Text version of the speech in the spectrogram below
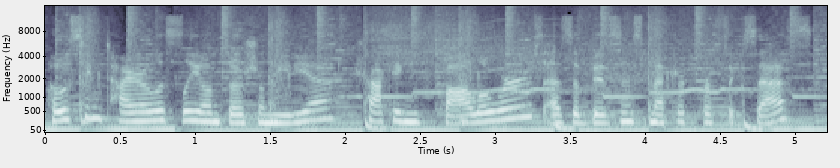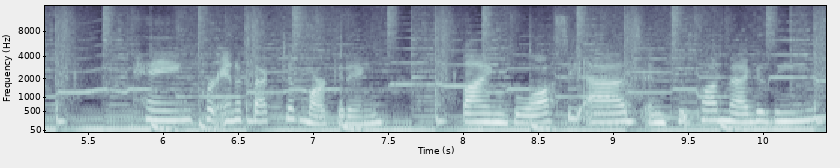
Posting tirelessly on social media, tracking followers as a business metric for success, paying for ineffective marketing, buying glossy ads in coupon magazines,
